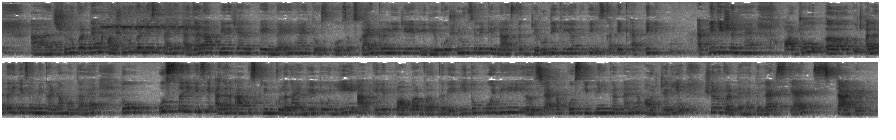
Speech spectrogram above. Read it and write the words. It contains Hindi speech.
शुरू करते हैं और शुरू करने से पहले अगर आप मेरे चैनल पे नए हैं तो उसको सब्सक्राइब कर लीजिए। वीडियो को शुरू से लेकर लास्ट तक ज़रूर देखिएगा क्योंकि इसका एक एप्लिक एप्लीकेशन है और जो आ, कुछ अलग तरीके से हमें करना होता है तो उस तरीके से अगर आप इस क्रीम को लगाएँगे तो ये आपके लिए प्रॉपर वर्क करेगी। तो कोई भी स्टेप आपको स्किप नहीं करना है और चलिए शुरू करते हैं। तो लेट्स गेट स्टार्टेड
